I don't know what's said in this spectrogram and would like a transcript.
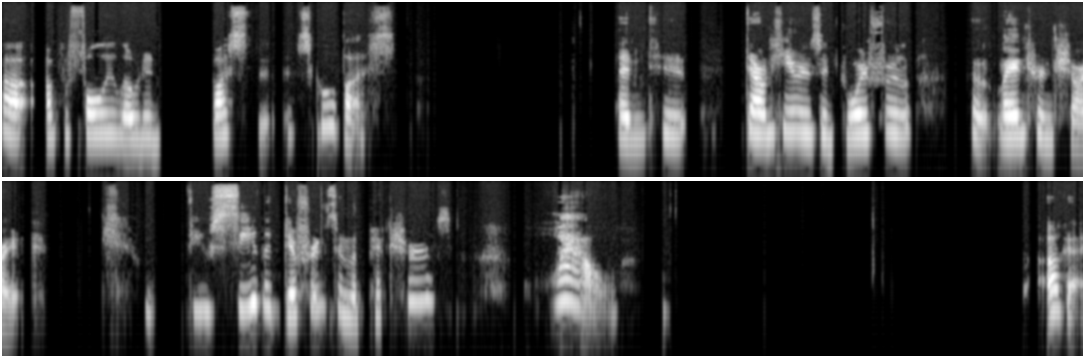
uh, of a fully loaded bus, school bus. And to, down here is a dwarf uh, lantern shark. Do you see the difference in the pictures? Wow. Okay,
